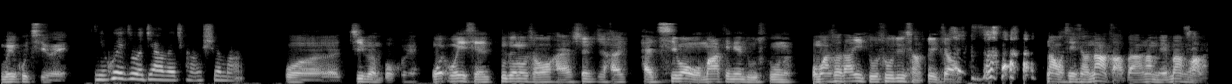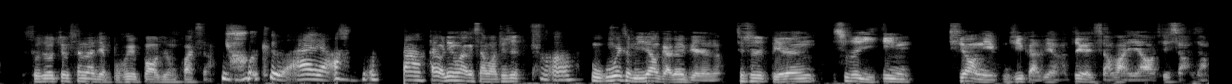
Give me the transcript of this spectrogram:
微乎其微。你会做这样的尝试吗？我基本不会，我我以前初中的时候还甚至还还期望我妈天天读书呢。我妈说她一读书就想睡觉，那我心想那咋办？那没办法了，所以说就现在就不会抱这种幻想。你好可爱呀！当然还有另外一个想法就是，我为什么一定要改变别人呢？就是别人是不是已经需要你你去改变了？这个想法也要去想一想。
